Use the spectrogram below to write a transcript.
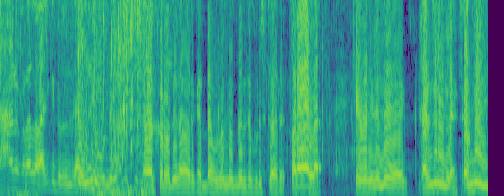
யாரும் வலிக்கிட்டு கடை தான் அவர் கெட்ட விழுந்து வந்துருச்சு பிடிச்சிட்டாரு. பரவாயில்ல. இவர் இது சங்கிலி இல்லை கம்பெனி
